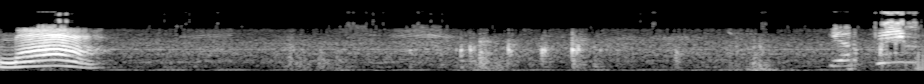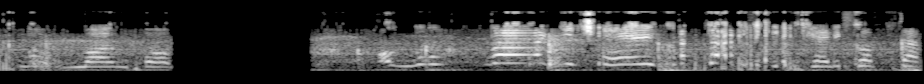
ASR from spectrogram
Ne? Yapayım bu bu? O bu bug için helikopter gerek helikopter.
